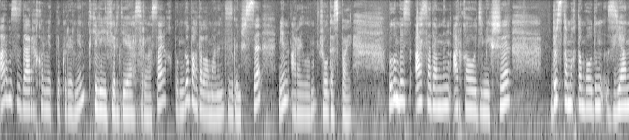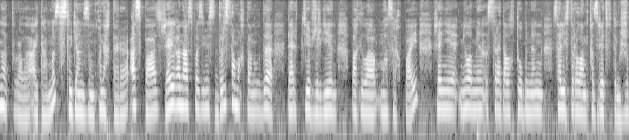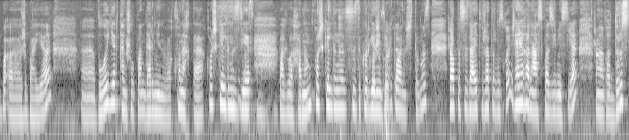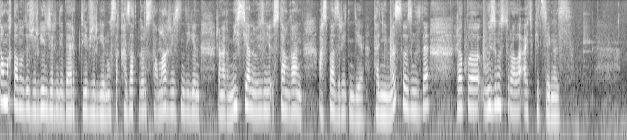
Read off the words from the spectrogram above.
армысыздар құрметті көрермен тікелей эфирде сырласайық. Бүгінгі бағдарламаның тізгіншісі мен арайлым жолдаспай. Бүгін біз ас адамның арқауы демекші дұрыс тамақтанбаудың зияны туралы айтамыз. Студиямыздың қонақтары аспаз жай ғана аспаз емес дұрыс тамақтануды дәріптеп жүрген бағила малсақбай және меломен эстрадалық тобының солисті ролан қазіретовтің жұбайы. Блогер таңшолпан дәрменова қонақта. Қош келдіңіздер. Бағила ханым қош келдіңіз. Сізді көргенімізде қуаныштымыз. Жалпы сізді айтып жатырмыз ғой жай ғана аспаз емес иә? Жаңағы дұрыс тамақтануды жүрген жерінде дәріптеп жүрген осы қазақ дұрыс тамақ жесін деген жаңағы миссияны өзіне ұстанған аспаз ретінде танимыз өзіңізді. Жалпы өзіңіз туралы айтып кетсеңіз.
